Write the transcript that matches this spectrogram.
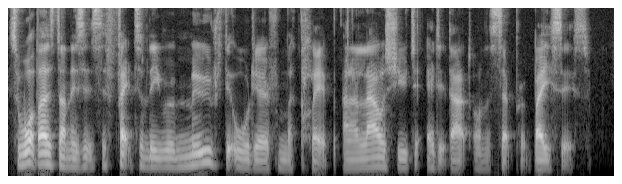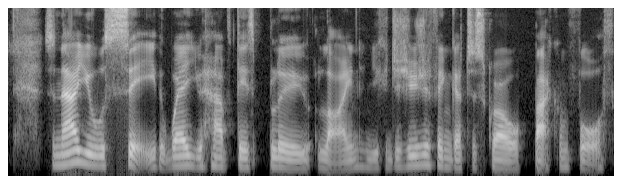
So what that's done is it's effectively removed the audio from the clip and allows you to edit that on a separate basis. So now you will see that where you have this blue line, and you can just use your finger to scroll back and forth,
